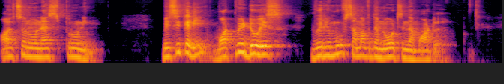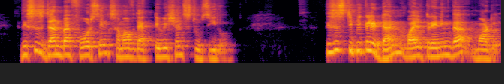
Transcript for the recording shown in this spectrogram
also known as pruning. Basically, what we do is we remove some of the nodes in the model. This is done by forcing some of the activations to zero. This is typically done while training the model.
